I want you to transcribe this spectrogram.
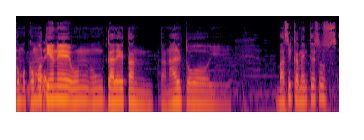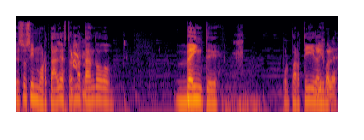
¿Cómo, cómo tiene un, un KD tan, tan alto? Y básicamente esos, esos inmortales están matando 20 por partida. Híjole.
